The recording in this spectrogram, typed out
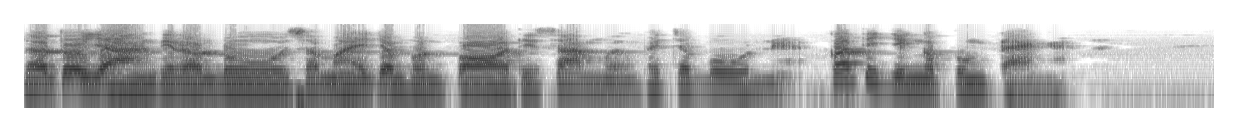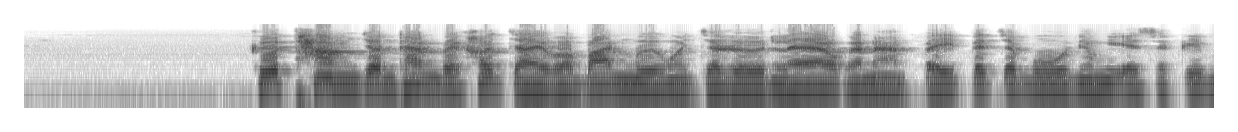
แล้วตัวอย่างที่เราดูสมัยจอมพลปอที่สร้างเมืองเพชรบูรณ์เนี่ย ก็ที่จริงก็ปรุงแต่งอะคือทำจนท่านไปเข้าใจว่าบ้านเมืองมันเจริญแล้วขนาดไปเพชรบูรณ์ยังมีไอศกรีม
